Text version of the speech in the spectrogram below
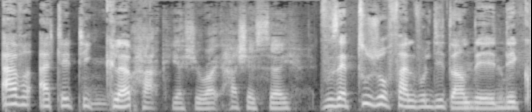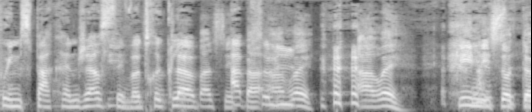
Havre Athletic Club. Vous êtes toujours fan, vous le dites, hein, des, des Queen's Park Rangers, c'est votre club absolu. Ah vrai. Qui n'y saute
